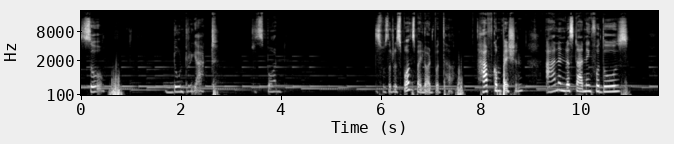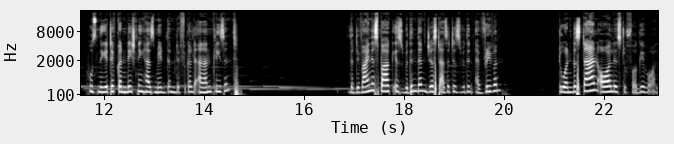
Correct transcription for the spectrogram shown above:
so don't react respond. This was the response by Lord Buddha. Have compassion and understanding for those whose negative conditioning has made them difficult and unpleasant. The divine spark is within them just as it is within everyone. To understand all is to forgive all.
